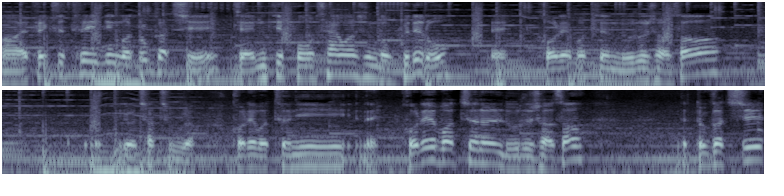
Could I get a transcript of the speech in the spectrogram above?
어, FX trading과 똑같이 MT4 사용하시는 거 그대로 네, 거래 버튼 누르셔서 이거 차트고요. 거래 버튼이 네, 거래 버튼을 누르셔서 네, 똑같이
